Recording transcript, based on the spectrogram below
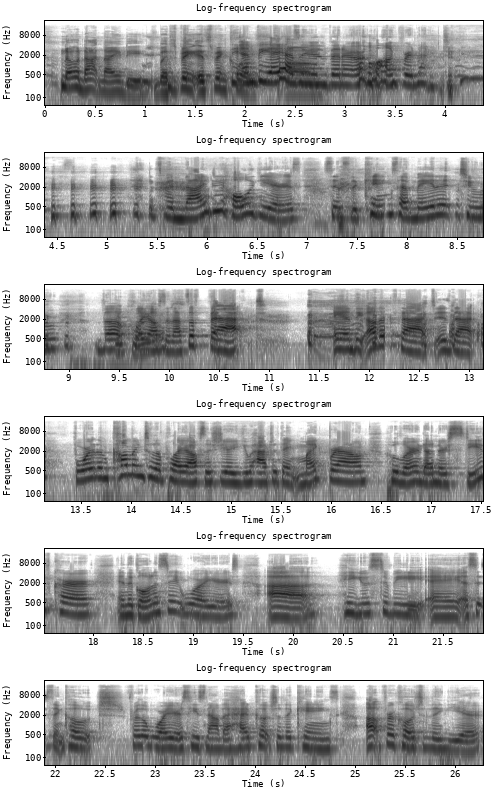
no, not 90. But it's been it's been the close. NBA hasn't um, even been along for 90. it's been 90 whole years since the Kings have made it to the, the playoffs, playoffs, and that's a fact. And the other fact is that for them coming to the playoffs this year, you have to thank Mike Brown, who learned under Steve Kerr in the Golden State Warriors. Uh, he used to be a assistant coach for the Warriors. He's now the head coach of the Kings, up for coach of the year,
